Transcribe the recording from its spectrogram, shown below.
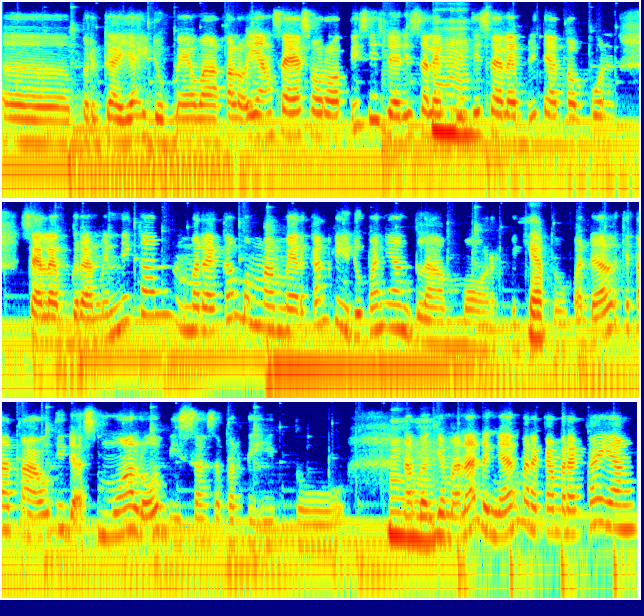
uh, bergaya hidup mewah. Kalau yang saya soroti sih dari selebriti-selebriti ataupun selebgram ini kan mereka memamerkan kehidupan yang glamor begitu. Yep. Padahal kita tahu tidak semua loh bisa seperti itu. Hmm. Nah, bagaimana dengan mereka-mereka yang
